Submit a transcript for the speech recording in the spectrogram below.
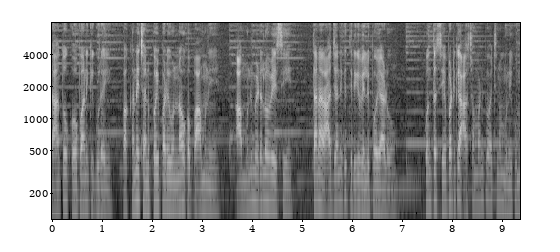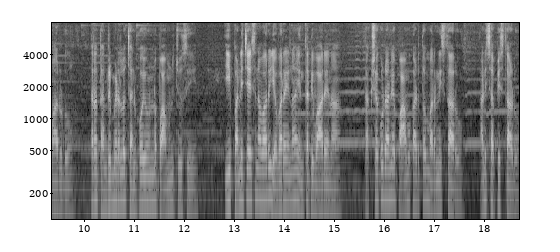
దాంతో కోపానికి గురై పక్కనే చనిపోయి పడి ఉన్న ఒక పాముని ఆ ముని మెడలో వేసి తన రాజ్యానికి తిరిగి వెళ్ళిపోయాడు. కొంతసేపటికి ఆశ్రమానికి వచ్చిన మునికుమారుడు తన తండ్రి మెడలో చనిపోయి ఉన్న పామును చూసి ఈ పని చేసిన వారు ఎవరైనా ఎంతటి వారైనా? తక్షకుడు అనే పాము కాటుతో మరణిస్తారు అని శపిస్తాడు.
